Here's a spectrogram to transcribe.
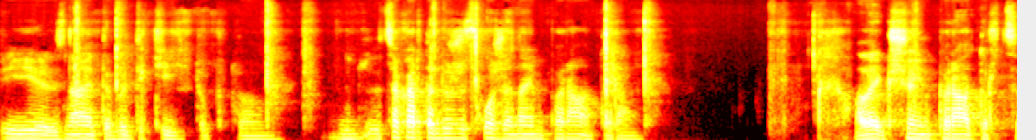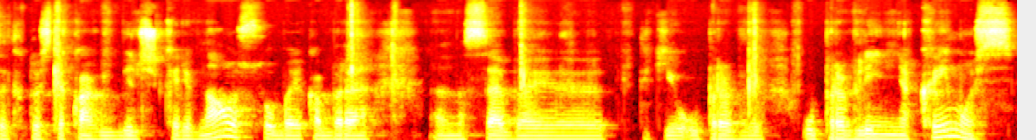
І знаєте, ви такий, тобто, ця карта дуже схожа на імператора. Але якщо імператор це хтось така більш керівна особа, яка бере е, на себе е, такі управ... управління кимось,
